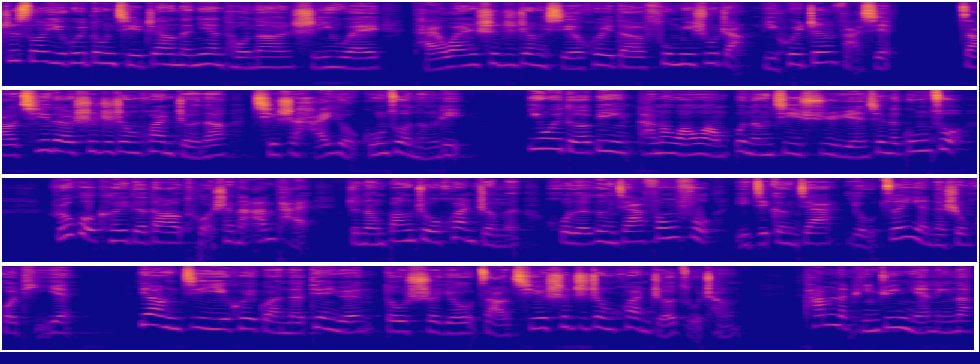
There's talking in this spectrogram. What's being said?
之所以会动起这样的念头呢，是因为台湾失智症协会的副秘书长李慧珍发现，早期的失智症患者呢，其实还有工作能力，因为得病，他们往往不能继续原先的工作。如果可以得到妥善的安排，就能帮助患者们获得更加丰富以及更加有尊严的生活体验。样记忆会馆的店员都是由早期失智症患者组成，他们的平均年龄呢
